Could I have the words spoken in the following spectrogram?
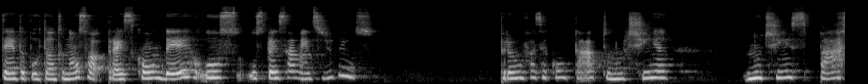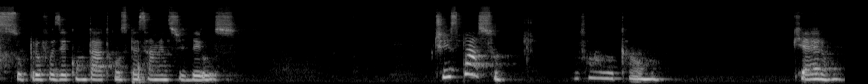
tenta, portanto, não só para esconder os, os pensamentos de Deus, para não fazer contato, não tinha não tinha espaço para eu fazer contato com os pensamentos de Deus. Não tinha espaço. Eu falava, calma. Quero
